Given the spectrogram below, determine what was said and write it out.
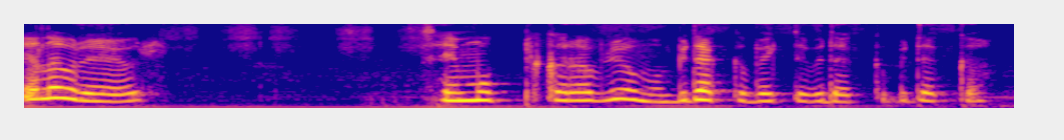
Gel buraya. Sen mob picker alabiliyor mu? Bir dakika bekle bir dakika bir dakika.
